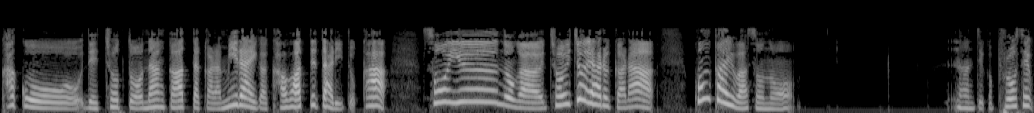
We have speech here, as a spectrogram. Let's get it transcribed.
過去でちょっとなんかあったから未来が変わってたりとか、そういうのがちょいちょいあるから、今回はその、なんていうか、プロセ、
